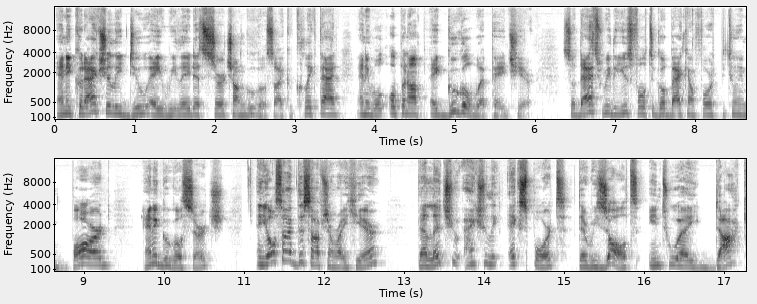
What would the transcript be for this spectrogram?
and it could actually do a related search on Google. So I could click that and it will open up a Google web page here. So that's really useful to go back and forth between Bard and a Google search. And you also have this option right here that lets you actually export the results into a doc,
